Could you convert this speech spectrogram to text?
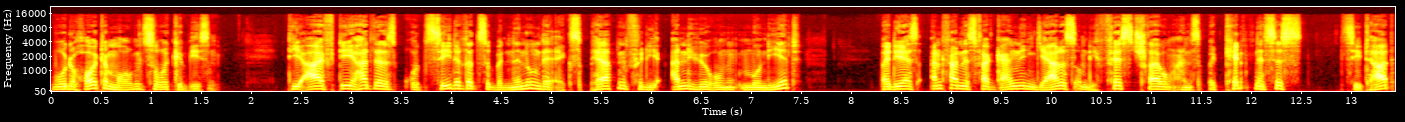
wurde heute Morgen zurückgewiesen. Die AfD hatte das Prozedere zur Benennung der Experten für die Anhörung moniert, bei der es Anfang des vergangenen Jahres um die Festschreibung eines Bekenntnisses, Zitat,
